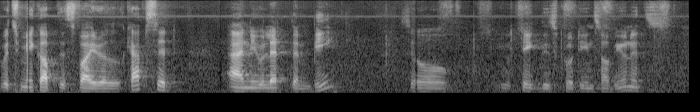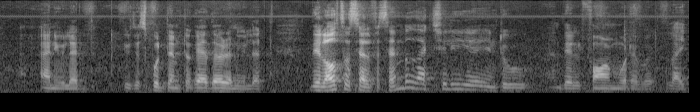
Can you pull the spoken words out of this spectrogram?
which make up this viral capsid, and you let them be. So, you take these protein subunits and you let you just put them together and you let they will also self assemble actually into they will form whatever like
